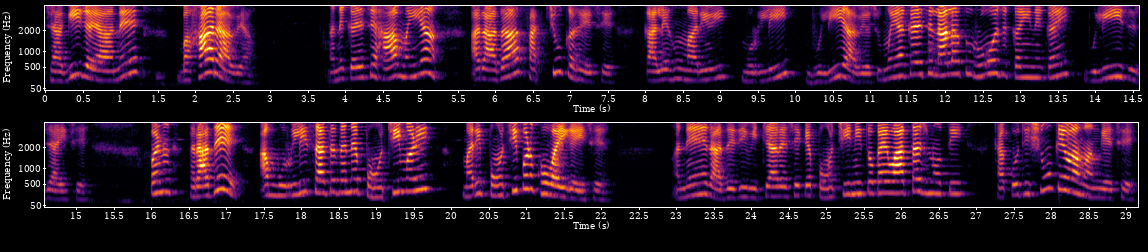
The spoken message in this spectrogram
જાગી ગયા અને બહાર આવ્યા. અને કહે છે, હા મૈયા, આ રાધા સાચું કહે છે. કાલે હું મારી મુરલી ભૂલી આવ્યો છું. મૈયા કહે છે, લાલા, તું રોજ કંઈ ને કંઈ ભૂલી જ જાય છે. પણ રાધે, આ મુરલી સાથે તને પહોંચી મળી? મારી પહોંચી પણ ખોવાઈ ગઈ છે. અને રાધેજી વિચારે છે કે પહોંચીની તો કાંઈ વાત જ નહોતી. ઠાકોરજી શું કહેવા માંગે છે?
